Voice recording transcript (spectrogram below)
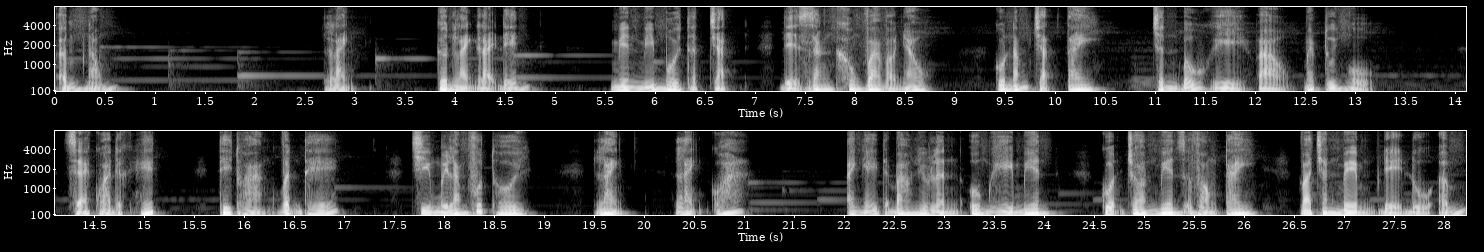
ấm nóng. Lạnh, cơn lạnh lại đến. Miên mí môi thật chặt để răng không va vào nhau. Cô nắm chặt tay, chân bấu ghì vào mép túi ngủ. Sẽ qua được hết, thi thoảng vẫn thế. Chỉ 15 phút thôi. Lạnh, lạnh quá. Anh ấy đã bao nhiêu lần ôm ghì miên, cuộn tròn miên giữa vòng tay và chăn mềm để đủ ấm.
